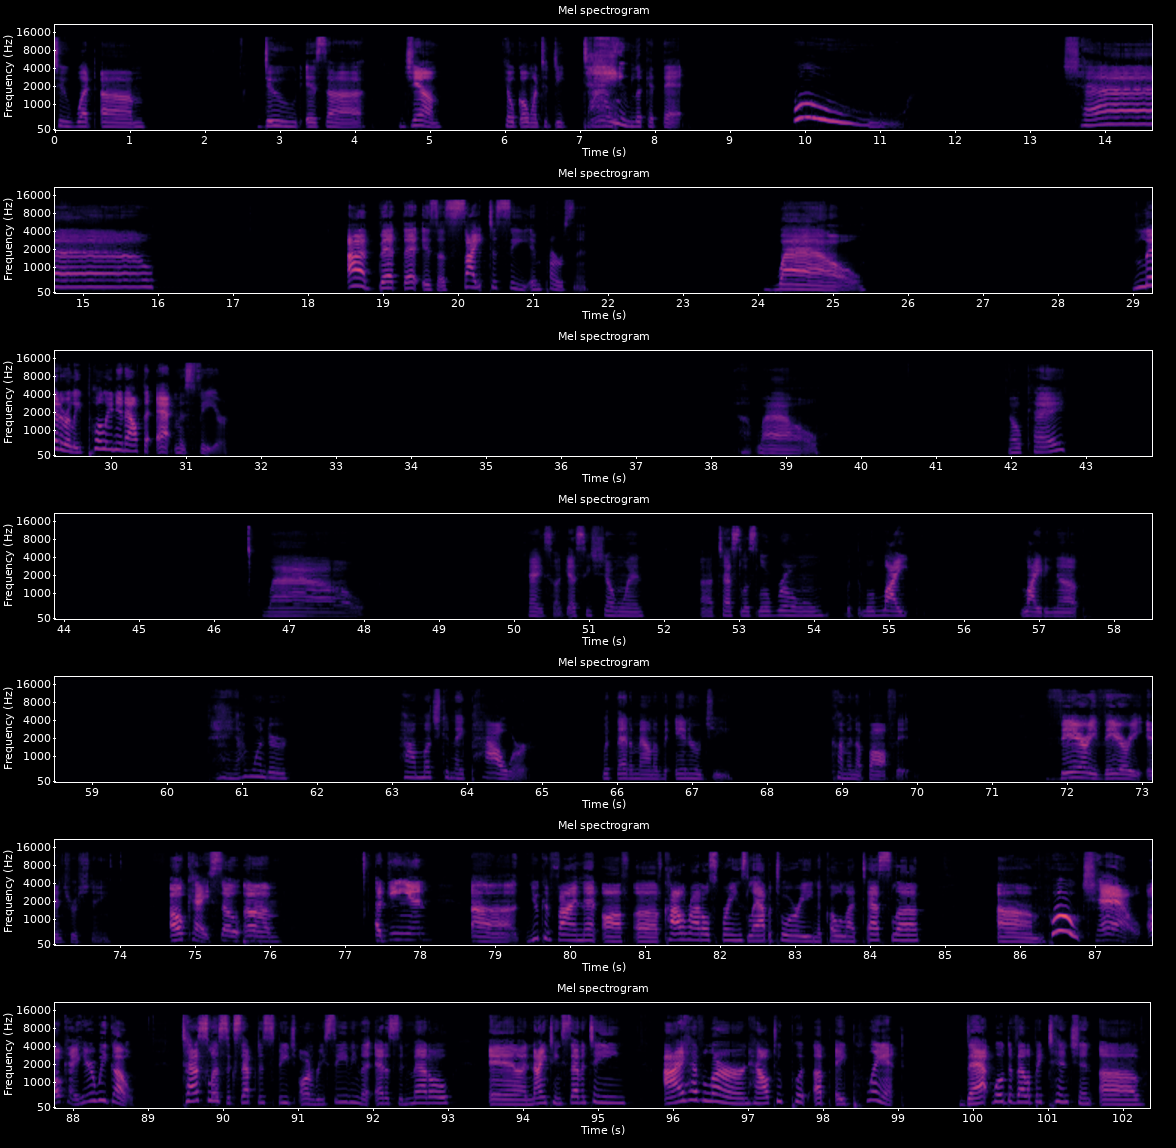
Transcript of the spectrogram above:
to what um dude is uh Jim, he'll go into deep. Dang, look at that. Ciao. I bet that is a sight to see in person. Wow. Literally pulling it out the atmosphere. Wow. Okay. Wow. Okay, so I guess he's showing uh, Tesla's little room with the little light lighting up. Dang, I wonder how much can they power with that amount of energy coming up off it. Very, very interesting. Okay, so um again, uh, you can find that off of Colorado Springs Laboratory, Nikola Tesla. Um, whoo, chow. Okay, here we go. Tesla's acceptance speech on receiving the Edison Medal in 1917 I have learned how to put up a plant that will develop a tension of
